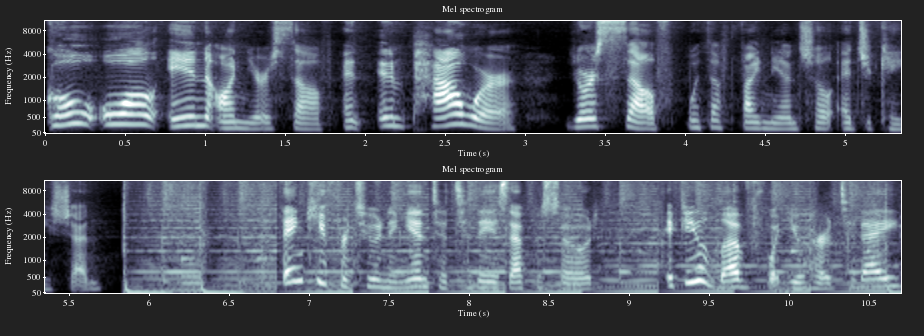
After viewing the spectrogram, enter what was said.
Go all in on yourself and empower yourself with a financial education. Thank you for tuning in to today's episode. If you loved what you heard today,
